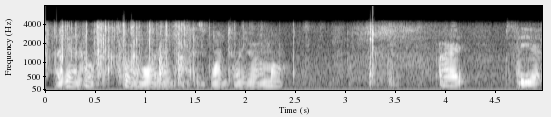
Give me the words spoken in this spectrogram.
Again, hope to pull more than just one Tony Romo. Alright, see ya.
